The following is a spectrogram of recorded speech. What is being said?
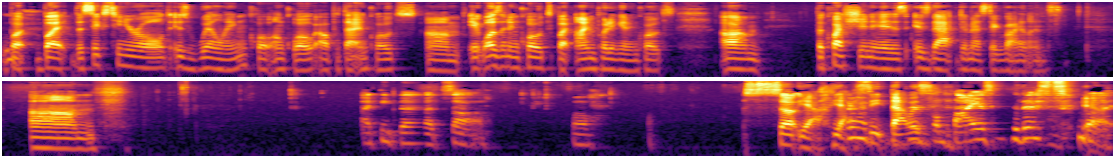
But but the 16 year old is willing, quote unquote. I'll put that in quotes. Um, it wasn't in quotes, but I'm putting it in quotes. Um, the question is, is that domestic violence? Um, I think that's uh oh so yeah, yeah. See, that was a bias to this, yeah.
